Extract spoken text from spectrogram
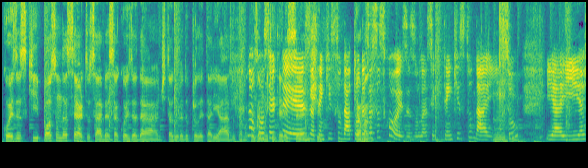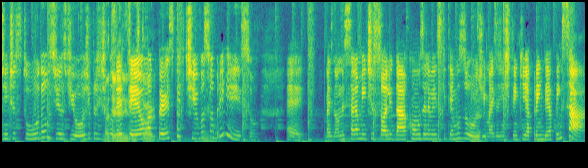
coisas que possam dar certo, sabe? Essa coisa da ditadura do proletariado, que é uma Não, coisa muito certeza, interessante. Com certeza, tem que estudar é todas é uma... essas coisas. O lance é que tem que estudar isso. Uhum. E aí a gente estuda os dias de hoje pra gente poder ter histórico. uma perspectiva uhum. sobre isso. É, mas não necessariamente só lidar com os elementos que temos hoje, né? mas a gente tem que aprender a pensar,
